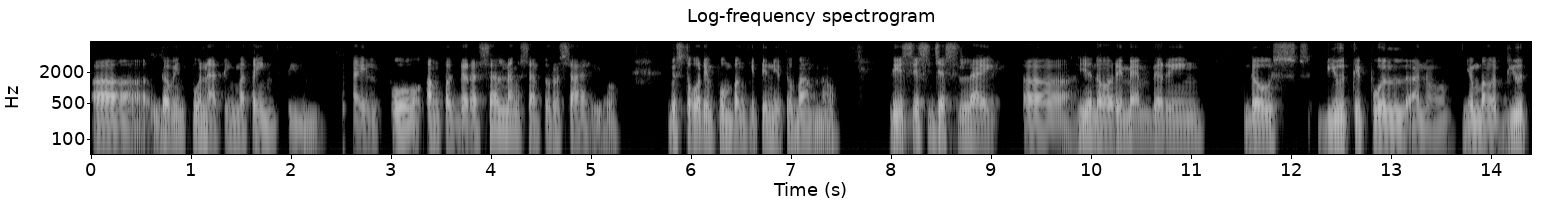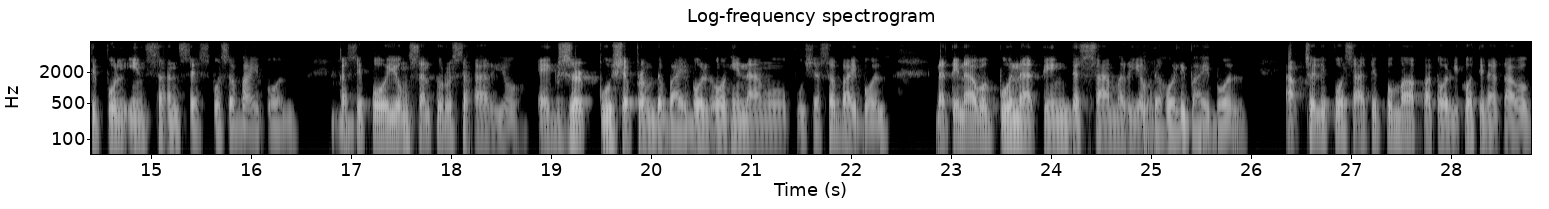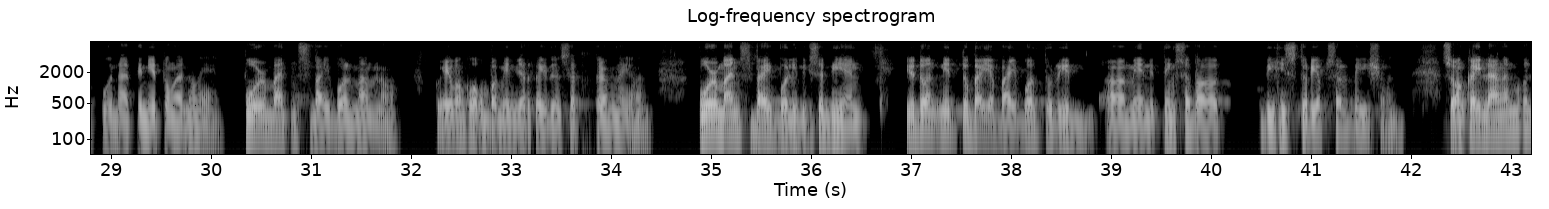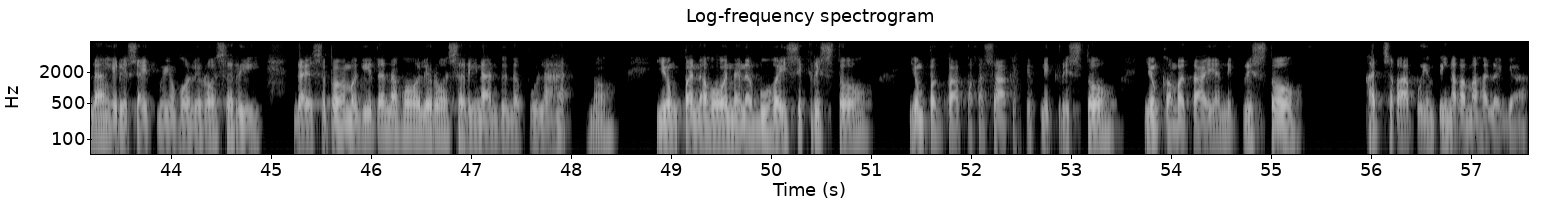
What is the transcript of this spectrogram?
Uh, gawin po nating mataimtim. Dahil po ang pagdarasal ng Santo Rosario, gusto ko rin pong bangkitin ito, ma'am, no? This is just like uh, you know, remembering those beautiful ano, yung mga beautiful instances po sa Bible. Kasi po yung Santo Rosario, excerpt po siya from the Bible o hinango po siya sa Bible na tinawag po nating the summary of the Holy Bible. Actually po sa ating po mga Katoliko, tinatawag po natin itong ano eh, Poor Man's Bible, ma'am, no? Ewan ko kung familiar kayo dun sa term na yon. Poor Man's Bible, ibig sabihin, you don't need to buy a Bible to read uh, many things about the history of salvation. So ang kailangan mo lang, i-recite mo yung Holy Rosary dahil sa pamamagitan ng Holy Rosary, nandun na po lahat. No? Yung panahon na nabuhay si Kristo, yung pagpapakasakit ni Kristo, yung kamatayan ni Kristo, at saka po yung pinakamahalaga,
